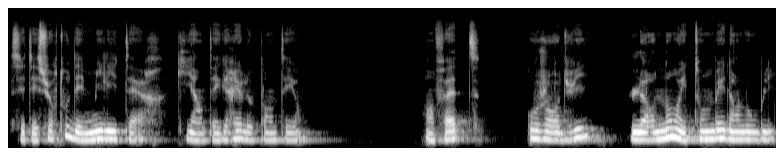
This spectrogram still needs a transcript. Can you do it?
c'était surtout des militaires qui intégraient le Panthéon. En fait, aujourd'hui, leur nom est tombé dans l'oubli.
